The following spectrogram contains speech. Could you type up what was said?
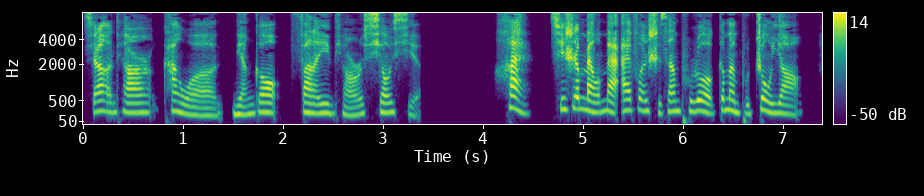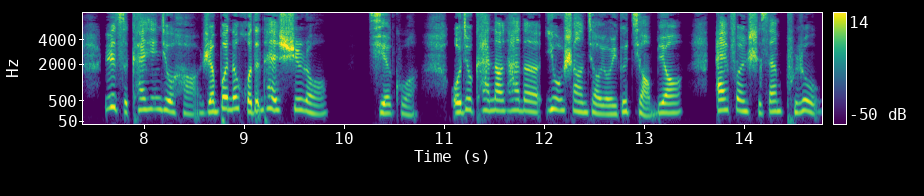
前两天看我年糕发了一条消息。嗨，其实买不买 iPhone 十三 Pro 根本不重要，日子开心就好，人不能活得太虚荣。结果我就看到它的右上角有一个角标，iPhone 十三 Pro，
